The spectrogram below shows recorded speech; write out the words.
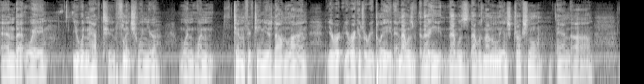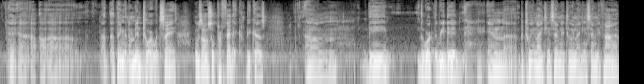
And that way, you wouldn't have to flinch when you're when when 10, 15 years down the line, your your records were replayed, and that was that he that was that was not only instructional and uh, uh, uh, uh a, thing that a mentor would say, it was also prophetic because um, the the work that we did in uh, between 1972 and 1975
